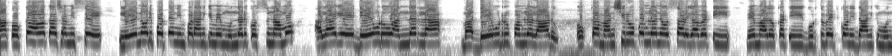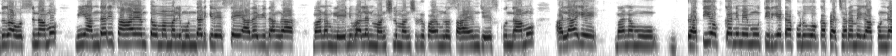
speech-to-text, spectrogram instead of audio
మాకు ఒక్క అవకాశం ఇస్తే లేనోడి పొట్ట నింపడానికి మేము ముందడికి వస్తున్నాము. అలాగే దేవుడు అందరిలా మా దేవుడి రూపంలో లాడు. ఒక్క మనిషి రూపంలోనే వస్తాడు కాబట్టి మేము అదొకటి గుర్తు పెట్టుకొని దానికి ముందుగా వస్తున్నాము. మీ అందరి సహాయంతో మమ్మల్ని ముందడికి తెస్తే అదే విధంగా మనం లేని వాళ్ళని మనుషులు మనుషుల రూపంలో సహాయం చేసుకుందాము. అలాగే మనము ప్రతి ఒక్కరిని మేము తిరిగేటప్పుడు ఒక ప్రచారమే కాకుండా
